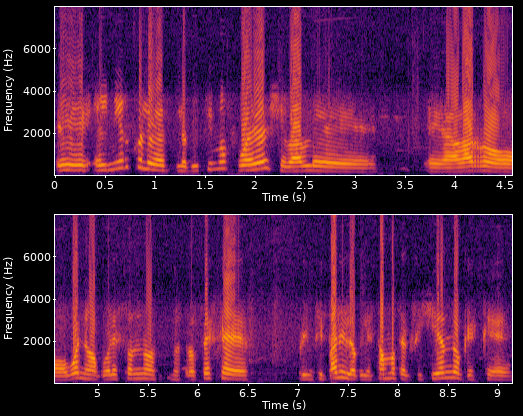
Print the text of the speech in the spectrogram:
Eh, el miércoles lo que hicimos fue llevarle eh, agarro, bueno, cuáles son nuestros ejes principales, lo que le estamos exigiendo, que es que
